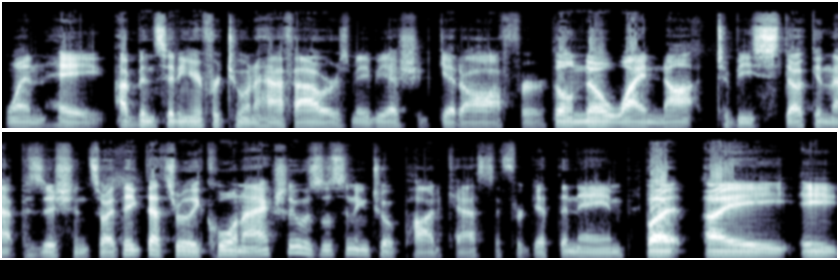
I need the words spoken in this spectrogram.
when, hey, I've been sitting here for two and a half hours, maybe I should get off, or they'll know why not to be stuck in that position. So I think that's really cool. And I actually was listening to a podcast, I forget the name, but a a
